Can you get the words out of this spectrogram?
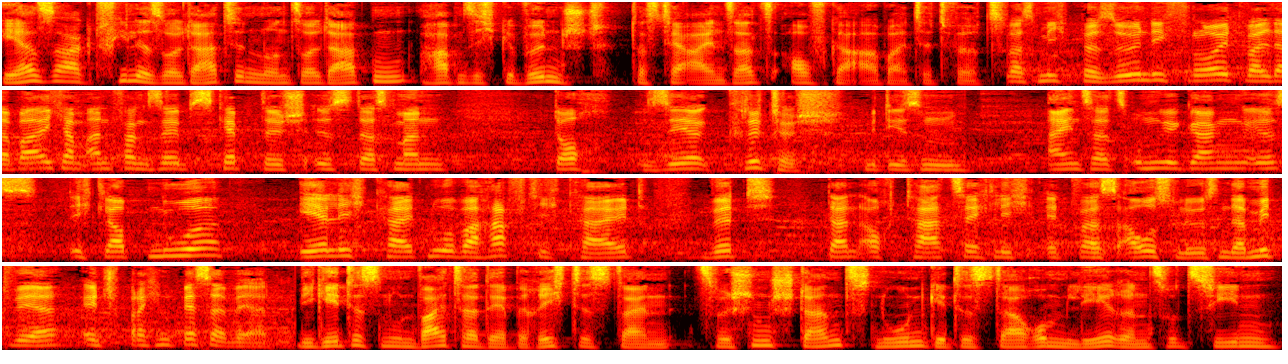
Er sagt, viele Soldatinnen und Soldaten haben sich gewünscht, dass der Einsatz aufgearbeitet wird. Was mich persönlich freut, weil da war ich am Anfang selbst skeptisch, ist, dass man doch sehr kritisch mit diesem Einsatz umgegangen ist. Ich glaube, nur Ehrlichkeit, nur Wahrhaftigkeit wird dann auch tatsächlich etwas auslösen, damit wir entsprechend besser werden. Wie geht es nun weiter? Der Bericht ist ein Zwischenstand. Nun geht es darum, Lehren zu ziehen,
